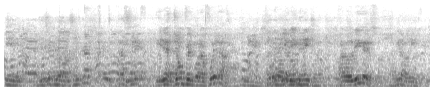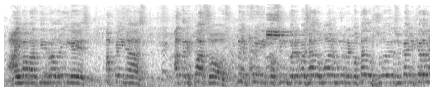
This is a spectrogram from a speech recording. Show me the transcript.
volante del círculo central, casi. ¿Irá Schonfeld por afuera? Yo le daría derecho, ¿A Rodríguez? Para mí Rodríguez. Ahí va Martín Rodríguez, apenas a tres pasos del Férico 5 en el vallado humano, muy recostado sobre su caño izquierdo.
